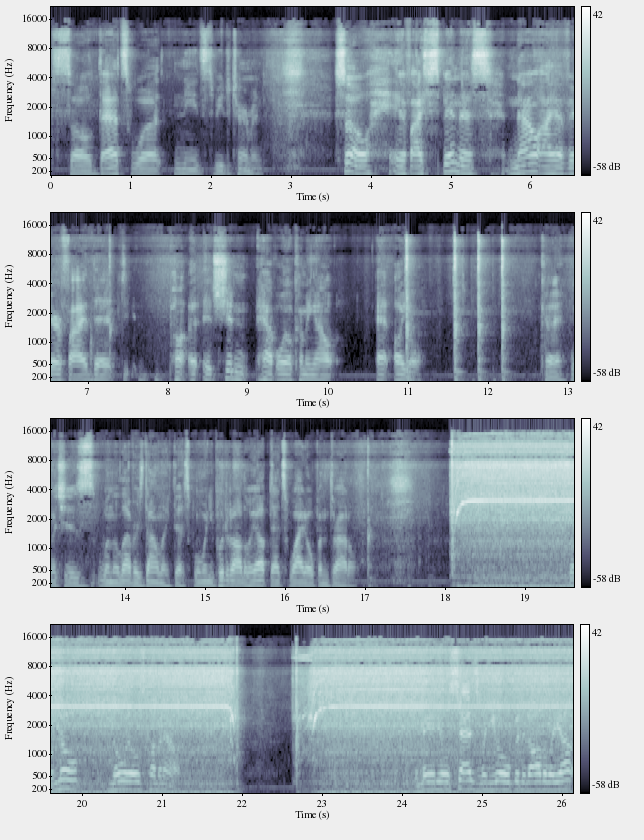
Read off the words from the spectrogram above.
So that's what needs to be determined. So if I spin this, now I have verified that it shouldn't have oil coming out at idle. Okay, which is when the lever's down like this. But when you put it all the way up, that's wide open throttle. So no, no oil's coming out. The manual says when you open it all the way up,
